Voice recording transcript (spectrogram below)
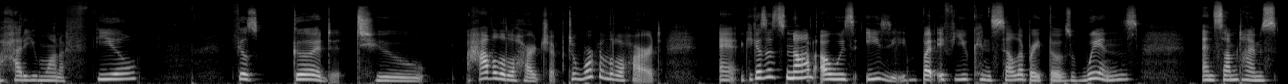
how do you want to feel? Feels good to have a little hardship, to work a little hard. And because it's not always easy, but if you can celebrate those wins and sometimes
